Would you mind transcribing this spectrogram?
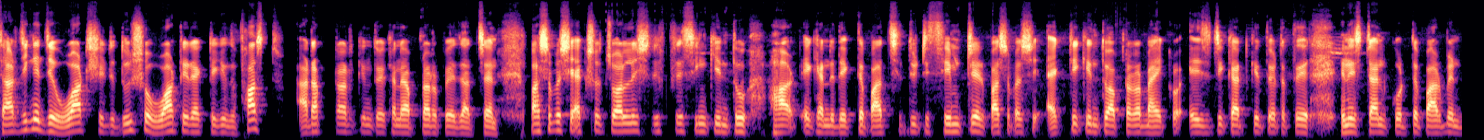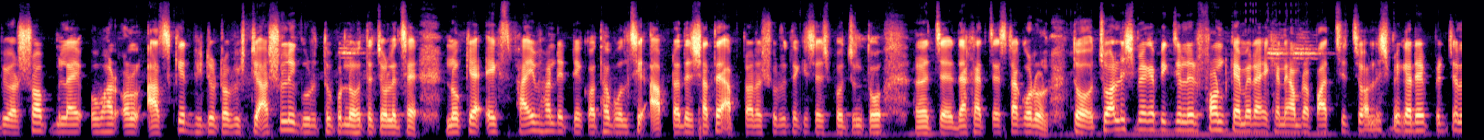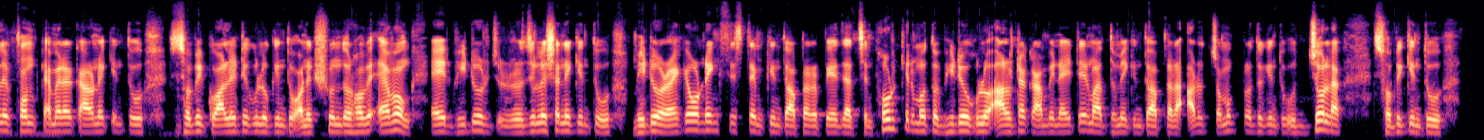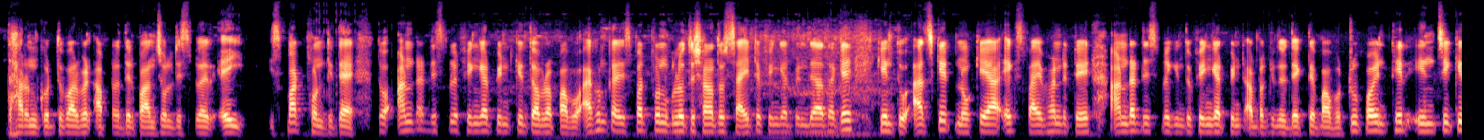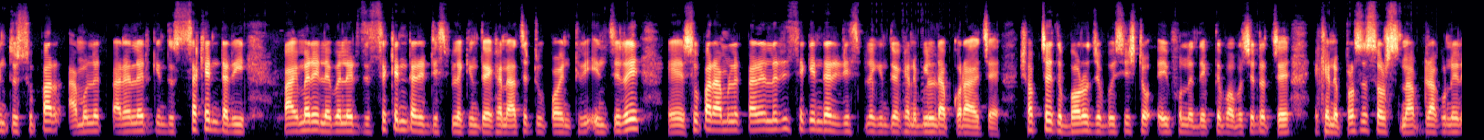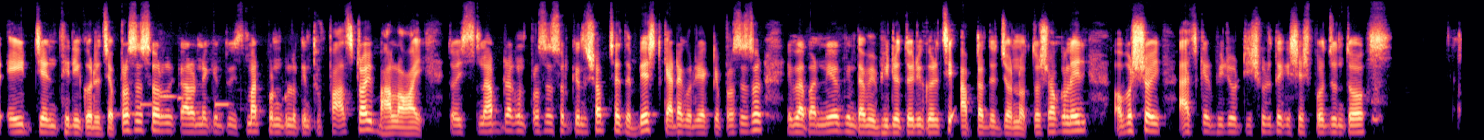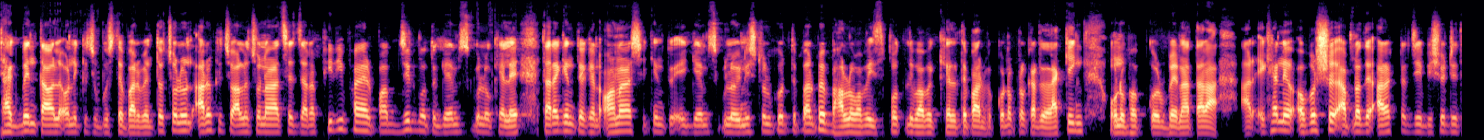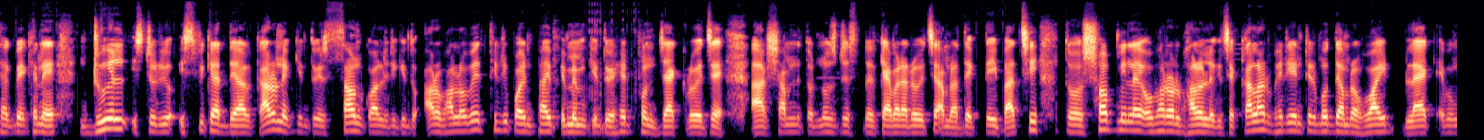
চার্জিংয়ের যে ওয়াট সেটি দুইশো ওয়াটের একটি কিন্তু ফাস্ট অ্যাডাপ্টার কিন্তু এখানে আপনারা পেয়ে যাচ্ছেন। পাশাপাশি একশো চুয়াল্লিশ রিফ্রেশিং কিন্তু হার্ট এখানে দেখতে পাচ্ছি। দুইটি সিম ট্রের পাশাপাশি একটি কিন্তু আপনারা মাইক্রো এইচডি কার্ড কিন্তু এটাতে ইনস্ট্যান্ট করতে পারবেন। বিওয়ার সব মিলাই ওভারঅল আজকের ভিডিও টপিকটি আসলেই গুরুত্বপূর্ণ হতে চলেছে। নোকিয়া এক্স ফাইভ হান্ড্রেড নিয়ে কথা বলছি আপনাদের সাথে। আপনারা শুরু থেকে শেষ পর্যন্ত দেখার চেষ্টা করুন। তো চুয়াল্লিশ মেগাপিক্সেলের ফ্রন্ট ক্যামেরা এখানে আমরা পাচ্ছি। চুয়াল্লিশ মেগাপিক্সেলের ফ্রন্ট ক্যামেরার কারণে কিন্তু ছবির কোয়ালিটিগুলো কিন্তু অনেক সুন্দর হবে এবং এর ভিডিওর রেজুলেশনে কিন্তু ভিডিও রেকর্ডিং সিস্টেম কিন্তু আপনারা পেয়ে যাচ্ছেন। ফোরকের মতো ভিডিওগুলো আলট্রা কাম্বিনাইটের মাধ্যমে কিন্তু আপনারা আরও চমকপ্রদ কিন্তু উজ্জ্বল ছবি কিন্তু ধারণ করতে পারবেন আপনাদের পাঞ্চল ডিসপ্লের এই স্মার্টফোনটিতে। তো আন্ডার ডিসপ্লে ফিঙ্গারপ্রিন্ট কিন্তু আমরা পাবো। এখনকার স্মার্টফোনগুলোতে সাধারণত সাইটে ফিঙ্গারপ্রিন্ট দেওয়া থাকে। কিন্তু আজকের নোকিয়া এক্স ফাইভ হান্ড্রেডে আন্ডার ডিসপ্লে কিন্তু ফিঙ্গারপ্রিন্ট আমরা কিন্তু দেখতে পাবো। টু পয়েন্ট থ্রি ইঞ্চি কিন্তু সুপার অ্যামোলেড প্যানেলের কিন্তু সেকেন্ডারি প্রাইমারি লেভেলের যে সেকেন্ডারি ডিসপ্লে কিন্তু এখানে আছে। টু পয়েন্ট থ্রি ইঞ্চির সুপার অ্যামোলেড প্যানেলেরই সেকেন্ডারি ডিসপ্লে কিন্তু এখানে বিল্ড আপ করা হয়েছে। সবচাইতে বড় যে বৈশিষ্ট্য এই ফোনে দেখতে পাবো সেটা হচ্ছে এখানে প্রসেসর স্ন্যাপড্রাগনের এইট জেন থ্রি করেছে। প্রসেসরের কারণে কিন্তু স্মার্টফোনগুলো কিন্তু ফাস্ট হয় ভালো হয়। তো স্ন্যাপড্রাগন প্রসেসর কিন্তু সবচাইতে বেস্ট ক্যাটাগরি একটি প্রসেসর এ ব্যাপার নিয়েও কিন্তু আমি ভিডিও তৈরি করেছি আপনাদের জন্য। তো সকলেই অবশ্যই আজকের ভিডিওটি শুরু থেকে শেষ পর্যন্ত থাকবেন তাহলে অনেক কিছু বুঝতে পারবেন। তো চলুন আরও কিছু আলোচনা আছে, যারা ফ্রি ফায়ার পাবজির মতো গেমসগুলো খেলে, তারা কিন্তু এখানে অনায়াসে কিন্তু এই গেমসগুলো ইনস্টল করতে পারবে, ভালোভাবে স্মুথলিভাবে খেলতে পারবে। কোনো প্রকার ল্যাকিং অনুভব করবে না তারা। আর এখানে অবশ্যই আপনাদের আরেকটা যে বিষয়টি থাকবে, এখানে ডুয়েল স্টুডিও স্পিকার দেওয়ার কারণে কিন্তু এর সাউন্ড কোয়ালিটি কিন্তু আরও ভালো হবে। থ্রি পয়েন্ট ফাইভ এমএম কিন্তু হেডফোন জ্যাক রয়েছে। আর সামনে তো নোজ ডিসপ্লের ক্যামেরা রয়েছে, আমরা দেখতেই পাচ্ছি। তো সব মিলাই ওভারঅল ভালো লেগেছে। কালার ভেরিয়েন্টের মধ্যে আমরা হোয়াইট ব্ল্যাক এবং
